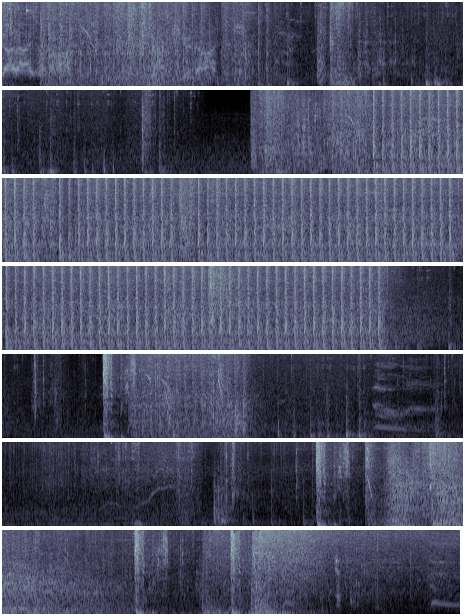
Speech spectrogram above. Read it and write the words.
got eyes on. the hostage. Secure the hostage.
